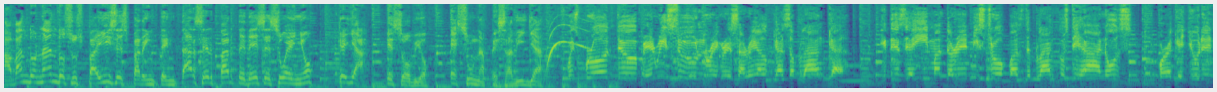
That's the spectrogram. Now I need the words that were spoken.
abandonando sus países para intentar ser parte de ese sueño que ya, es obvio, es una pesadilla. Pues pronto, very soon, regresaré al Casablanca. Y desde ahí mandaré mis tropas de blancos tejanos para que ayuden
